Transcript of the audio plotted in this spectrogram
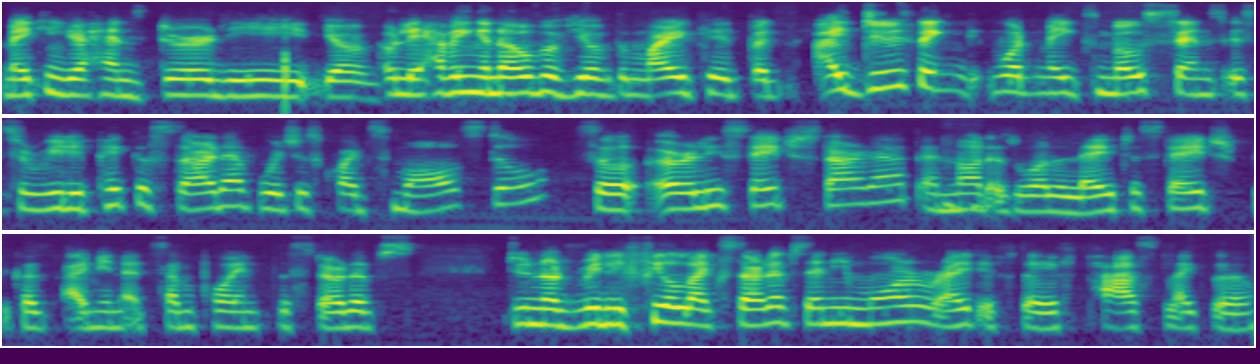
making your hands dirty, you're only having an overview of the market. But I do think what makes most sense is to really pick a startup which is quite small still. So early stage startup and not mm-hmm. as well a later stage because I mean at some point the startups do not really feel like startups anymore, right? If they've passed like the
